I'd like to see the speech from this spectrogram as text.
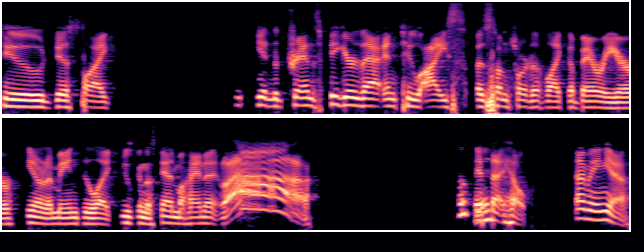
to just like you know transfigure that into ice as some sort of like a barrier. You know what I mean? To like he's going to stand behind it. And, ah, Okay. if that helps. I mean, yeah.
